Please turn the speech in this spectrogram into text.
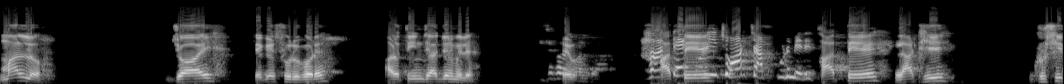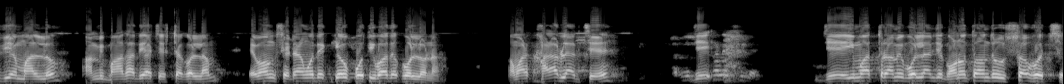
মারলো। জয় থেকে শুরু করে আরও তিন চারজন মিলে। হাতে হাতে লাঠি ঘুষি দিয়ে মারলো। আমি বাধা দেওয়ার চেষ্টা করলাম এবং সেটার মধ্যে কেউ প্রতিবাদও করল না। আমার খারাপ লাগছে যে যে এইমাত্র আমি বললাম যে গণতন্ত্র উৎসব হচ্ছে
